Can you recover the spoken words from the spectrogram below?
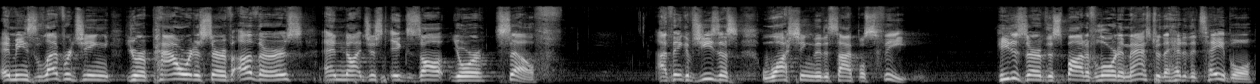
It means leveraging your power to serve others and not just exalt yourself. I think of Jesus washing the disciples' feet. He deserved the spot of Lord and Master, the head of the table,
